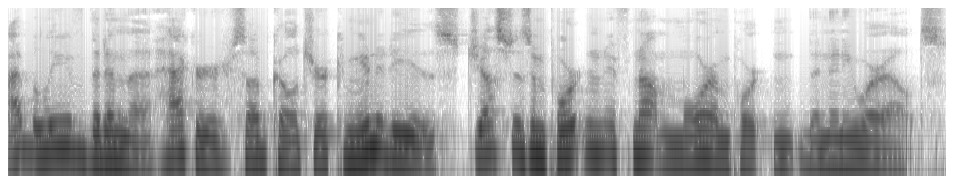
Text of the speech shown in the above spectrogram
I believe that in the hacker subculture, community is just as important, if not more important, than anywhere else.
